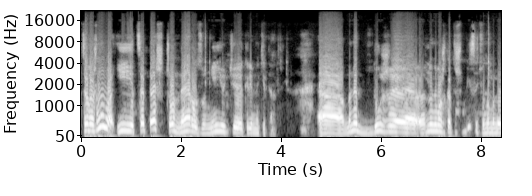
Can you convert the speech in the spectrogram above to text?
Це важливо, і це те, що не розуміють е, керівники театрів. Е, мене дуже, ну не можу сказати, що бісить, воно мене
